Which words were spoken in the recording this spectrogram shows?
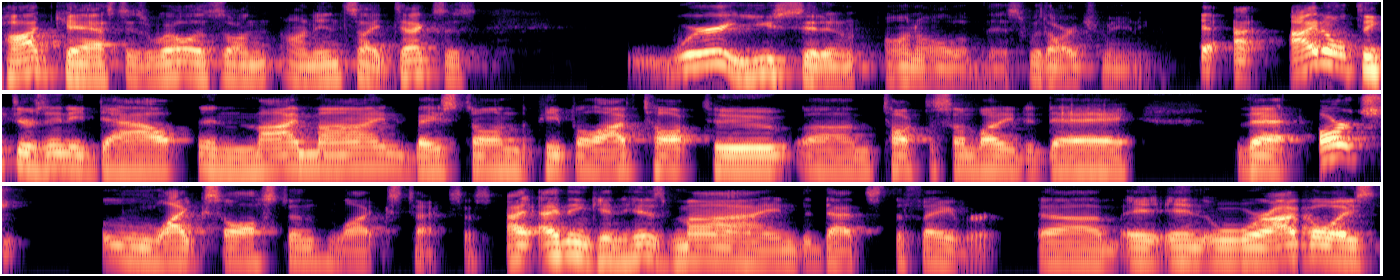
podcast as well as on, on Inside Texas. Where are you sitting on all of this with Arch Manning? I, I don't think there's any doubt in my mind, based on the people I've talked to, um, talked to somebody today, that Arch likes Austin, likes Texas. I, I think in his mind, that's the favorite. Um, and, where I've always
